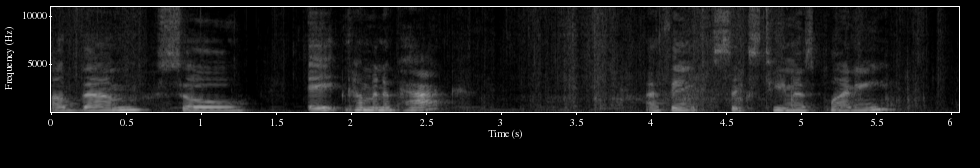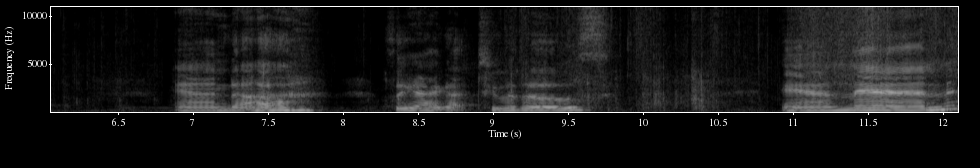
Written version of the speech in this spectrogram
of them. So eight come in a pack. I think 16 is plenty. And uh, so yeah, I got two of those. And then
